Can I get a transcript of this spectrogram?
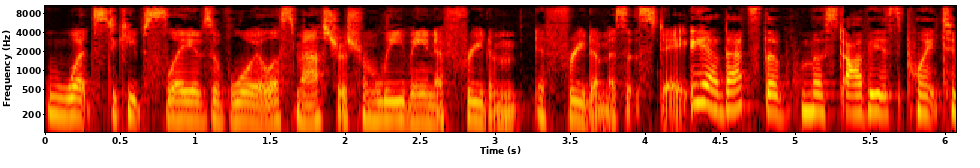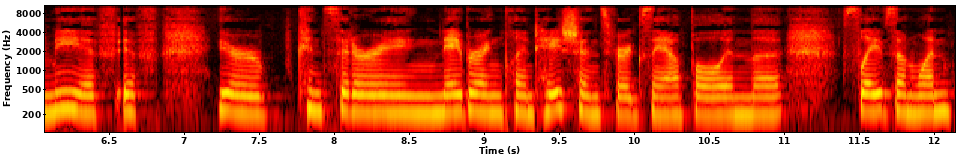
what's to keep slaves of loyalist masters from leaving if freedom if freedom is at stake. Yeah, that's the most obvious point to me. If if you're considering neighboring plantations, for example, and the slaves on one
